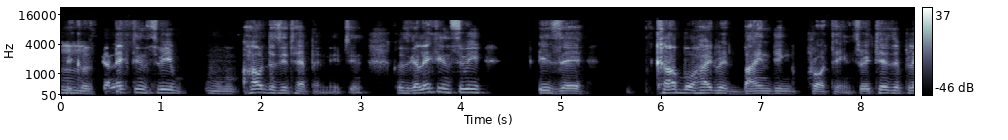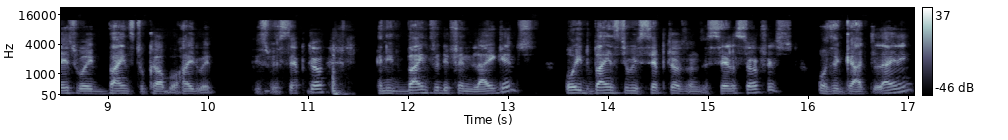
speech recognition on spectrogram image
Mm. Because galectin 3, how does it happen? It's because galectin 3 is a carbohydrate binding protein. So it has a place where it binds to carbohydrate this receptor, and it binds to different ligands, or it binds to receptors on the cell surface or the gut lining.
